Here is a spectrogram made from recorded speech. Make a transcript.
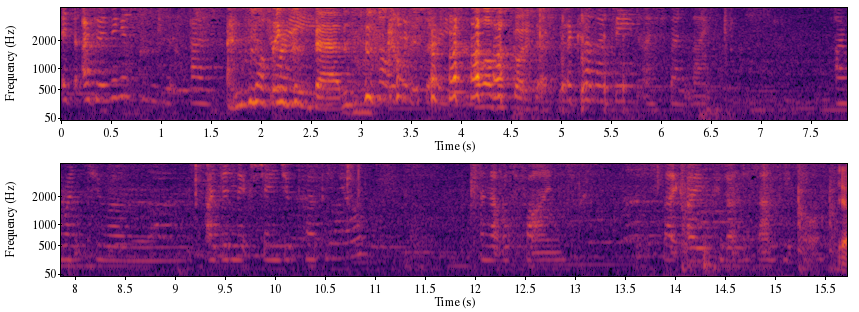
it, I don't think it's as, as nothing's as bad as the Scottish accent. I love the Scottish accent. because I've been, I spent like, I went to, um, I did an exchange in Perpignan, and that was fine. Like I could understand people, Yeah.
